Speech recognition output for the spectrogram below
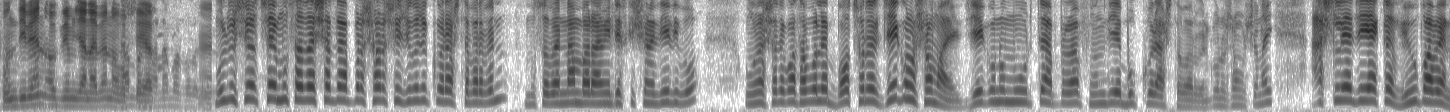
ফোন দিবেন অগ্রিম জানাবেন অবশ্যই মূল বিষয় হচ্ছে মুসাবের সাথে আপনারা সরাসরি যোগাযোগ করে আসতে পারবেন। মুসাবের নাম্বার আমি ডিসক্রিপশনে দিয়ে দিব। ওনার সাথে কথা বলে বছরের যে কোনো সময় যে কোনো মুহূর্তে আপনারা ফোন দিয়ে বুক করে আসতে পারবেন কোনো সমস্যা নাই। আসলে যে একটা ভিউ পাবেন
